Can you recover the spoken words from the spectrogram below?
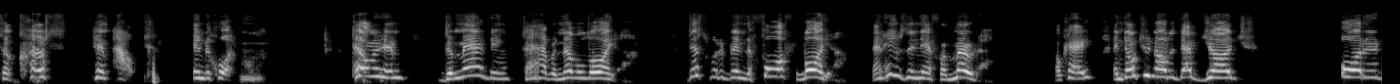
to curse him out in the courtroom, telling him, demanding to have another lawyer. This would have been the fourth lawyer, and he was in there for murder. Okay? And don't you know that that judge ordered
